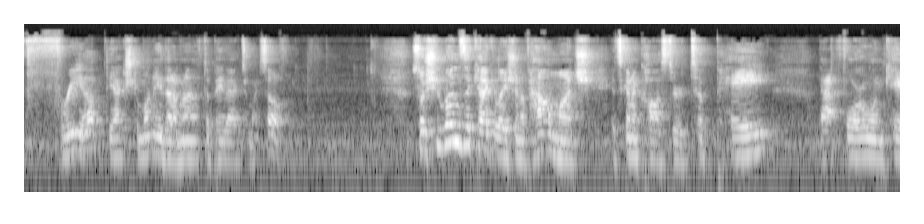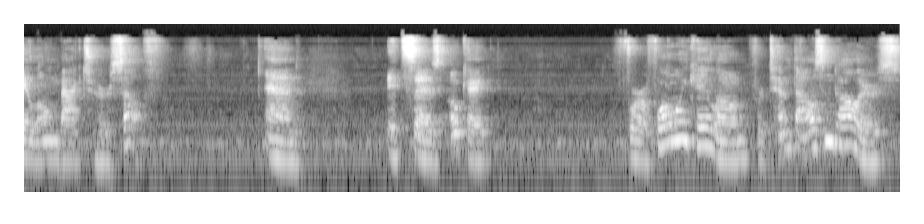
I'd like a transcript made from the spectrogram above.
free up the extra money that I'm gonna have to pay back to myself? So she runs the calculation of how much it's gonna cost her to pay that 401k loan back to herself. And it says, okay, for a 401k loan for $10,000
